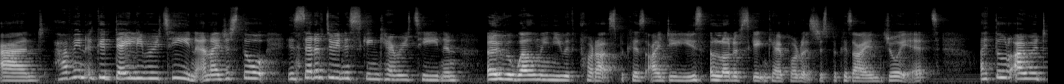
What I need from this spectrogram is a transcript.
and having a good daily routine. And I just thought instead of doing a skincare routine and overwhelming you with products because I do use a lot of skincare products just because I enjoy it, I thought I would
